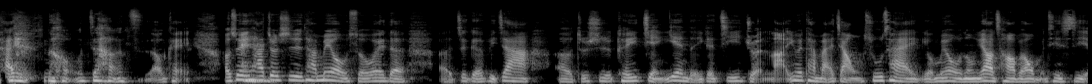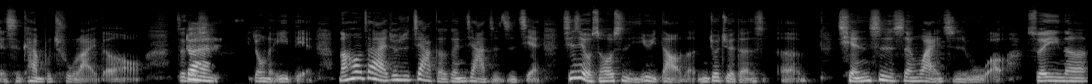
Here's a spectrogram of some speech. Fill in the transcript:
菜农这样子。OK，好，所以它就是它没有所谓的呃这个比较呃就是可以检验的一个基准啦。因为坦白讲，蔬菜有没有农药超标，我们其实也是看不出来的哦。这个是。其中的一点，然后再来就是价格跟价值之间，其实有时候是你遇到的，你就觉得呃钱是身外之物哦，所以呢，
